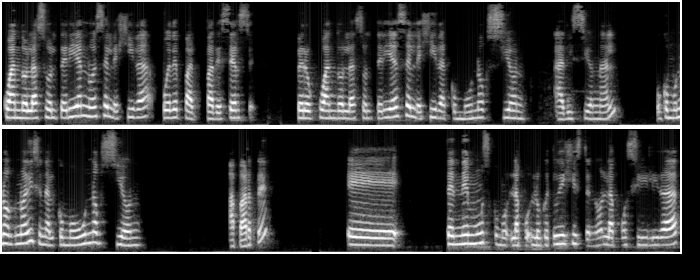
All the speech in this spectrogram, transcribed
cuando la soltería no es elegida puede padecerse, pero cuando la soltería es elegida como una opción adicional, o como no, no adicional, como una opción aparte, eh, tenemos como lo que tú dijiste, ¿no? La posibilidad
